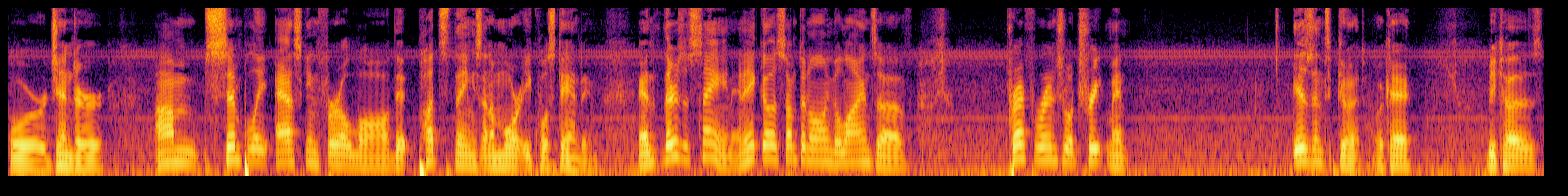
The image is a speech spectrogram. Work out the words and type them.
or gender. I'm simply asking for a law that puts things in a more equal standing. And there's a saying, and it goes something along the lines of preferential treatment isn't good, okay? Because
